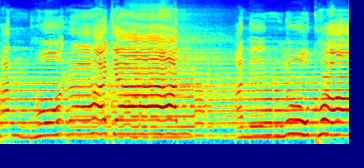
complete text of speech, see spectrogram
ท่านโหราจารย์อันหนึ่งลูกขอ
